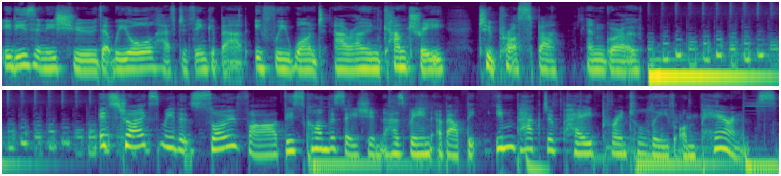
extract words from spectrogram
it is an issue that we all have to think about if we want our own country to prosper and grow. It strikes me that so far this conversation has been about the impact of paid parental leave on parents.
